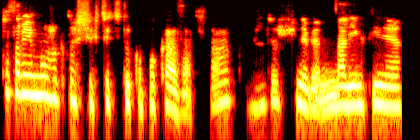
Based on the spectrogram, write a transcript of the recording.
Czasami może ktoś się chcieć tylko pokazać, tak? Przecież, nie wiem, na LinkedInie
